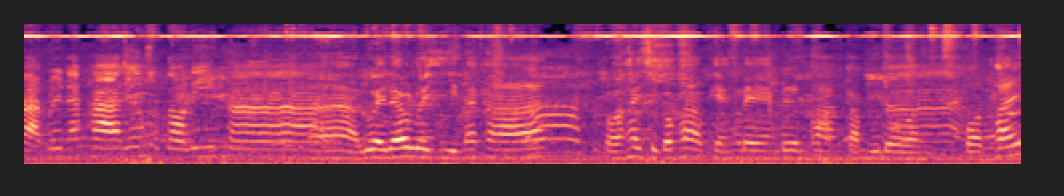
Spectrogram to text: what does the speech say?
ฝากด้วยนะคะเรื่องสตอรี่ค่ะ อ่ารวยแล้วรวยอีกนะคะ ขอให้สุขภาพแข็งแรงเดินทางกลับอุดรปลอดภัย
